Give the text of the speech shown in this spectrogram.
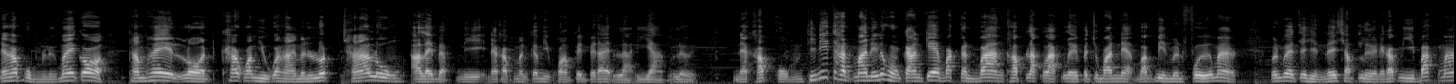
นะครับผมหรือไม่ก็ทำให้หลอดค่าความหิวกระหายมันลดช้าลงอะไรแบบนี้นะครับมันก็มีความเป็นไปได้หลายอย่างเลย นะครับผมทีนี้ถัดมาในเรื่องของการแก้บั๊กกันบ้างครับ หลัก ๆ เลยปัจจุบันเนี่ยบั๊กบินมันเฟ้อมากเพื่อนๆจะเห็นได้ชัดเลยนะครับมีบั๊กม้า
